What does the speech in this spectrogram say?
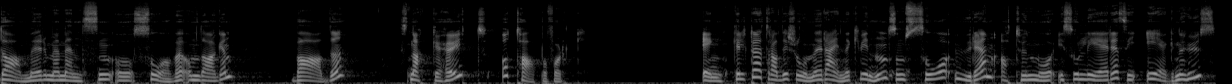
damer med mensen å sove om dagen, bade, snakke høyt og ta på folk. Enkelte tradisjoner regner kvinnen som så uren at hun må isoleres i egne hus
